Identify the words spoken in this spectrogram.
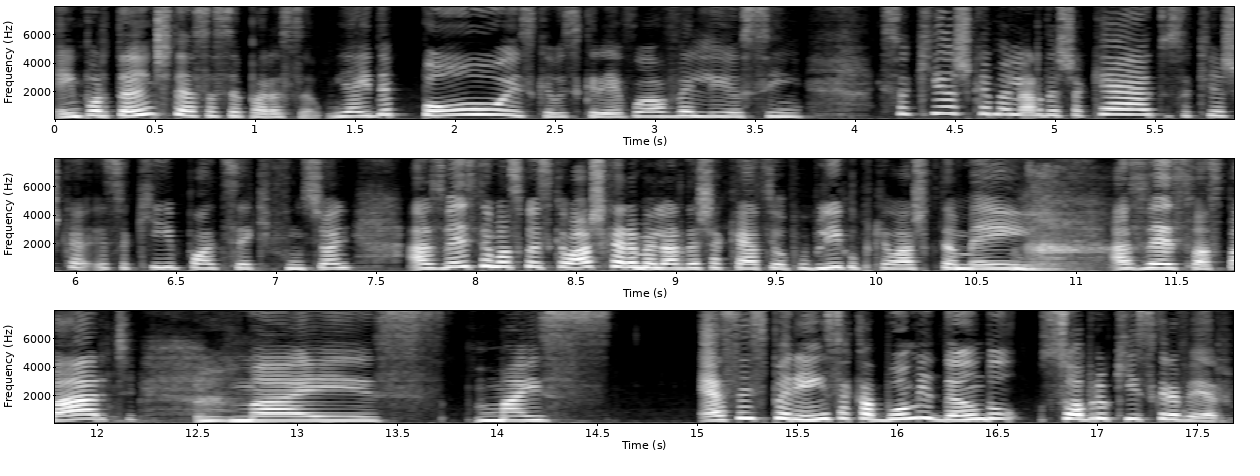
É importante ter essa separação. E aí, depois que eu escrevo, eu avalio assim: isso aqui acho que é melhor deixar quieto, isso aqui acho que é- isso aqui pode ser que funcione. Às vezes tem umas coisas que eu acho que era melhor deixar quieto e eu publico, porque eu acho que também, às vezes, faz parte. Mas, mas essa experiência acabou me dando sobre o que escrever.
